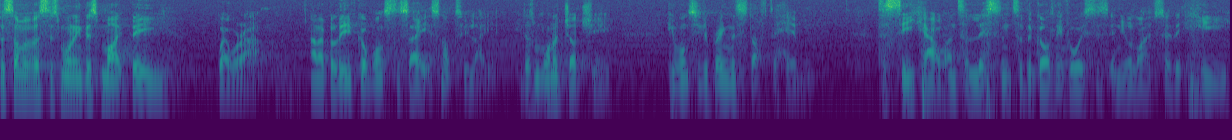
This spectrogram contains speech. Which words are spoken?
For some of us this morning, this might be where we're at. And I believe God wants to say it's not too late. He doesn't want to judge you, He wants you to bring this stuff to Him, to seek out and to listen to the godly voices in your life so that He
